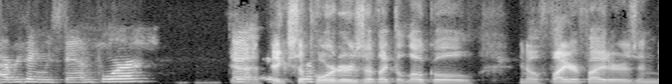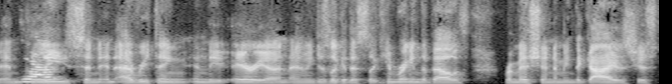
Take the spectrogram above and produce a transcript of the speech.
everything we stand for. Yeah, It- big it's just- supporters of like the local, you know, firefighters and and Yeah. police and and everything in the area. And, and I mean, just look at this, like him ringing the bell with remission. I mean, the guy is just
